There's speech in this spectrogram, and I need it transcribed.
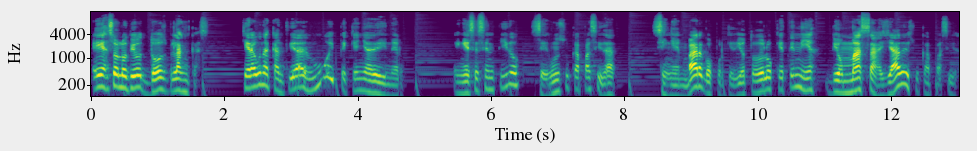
Ella solo dio dos blancas, que era una cantidad muy pequeña de dinero. En ese sentido, según su capacidad. Sin embargo, porque dio todo lo que tenía, dio más allá de su capacidad.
